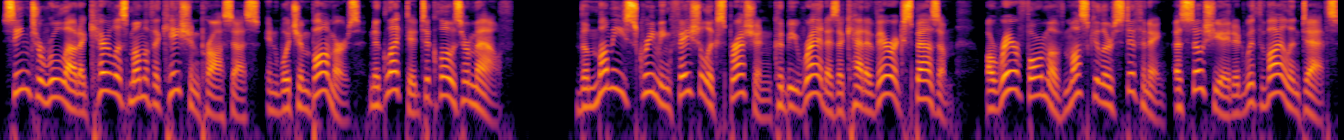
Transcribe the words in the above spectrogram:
seem to rule out a careless mummification process in which embalmers neglected to close her mouth. The mummy's screaming facial expression could be read as a cadaveric spasm, a rare form of muscular stiffening associated with violent deaths,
